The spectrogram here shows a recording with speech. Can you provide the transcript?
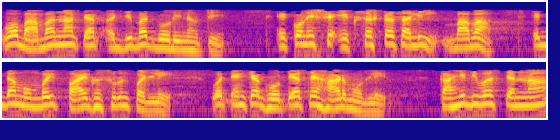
व बाबांना त्यात अजिबात गोडी नव्हती. एकोणीसशे एकसष्ट साली बाबा एकदा मुंबईत पाय घसरून पडले व त्यांच्या घोट्याचे हाड मोडले. काही दिवस त्यांना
